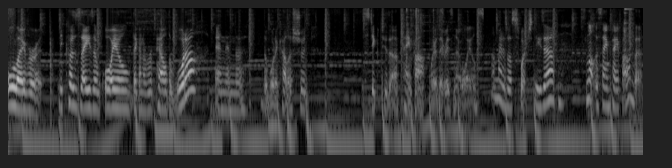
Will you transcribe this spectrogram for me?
all over it. Because these are oil, they're going to repel the water, and then the, the watercolor should stick to the paper where there is no oils. I might as well swatch these out. It's not the same paper, but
